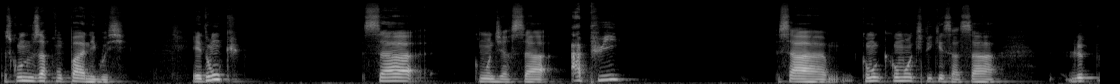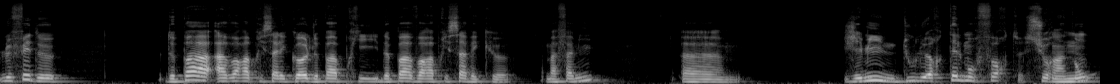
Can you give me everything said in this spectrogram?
parce qu'on ne nous apprend pas à négocier. Et donc, ça, comment dire, ça appuie, ça, comment, comment expliquer ça, ça le, fait de ne pas avoir appris ça à l'école, de pas de pas avoir appris ça avec euh, ma famille, euh, j'ai mis une douleur tellement forte sur un nom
